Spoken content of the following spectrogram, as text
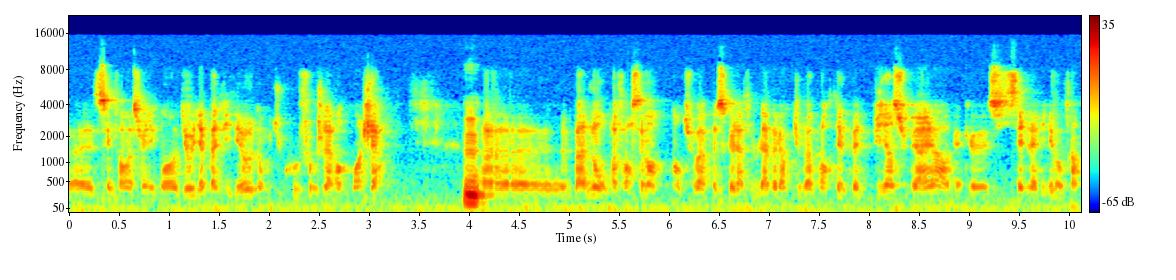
Euh, c'est une formation uniquement audio, il n'y a pas de vidéo, donc du coup, il faut que je la vende moins cher. Mm. Euh, bah non, pas forcément, tu vois, parce que la, valeur que tu peux apporter peut être bien supérieure que si c'est de la vidéo. Enfin,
